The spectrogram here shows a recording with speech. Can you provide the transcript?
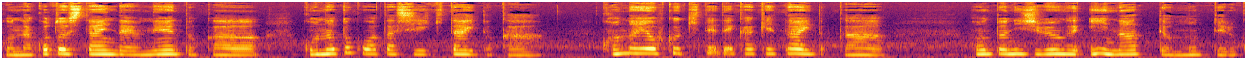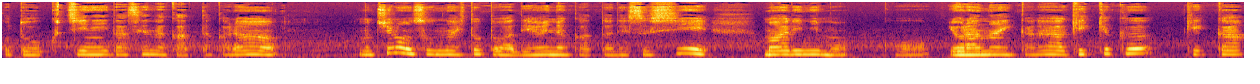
こんなことしたいんだよねとかこんなとこ私行きたいとかこんな洋服着て出かけたいとか本当に自分がいいなって思ってることを口に出せなかったからもちろんそんな人とは出会えなかったですし周りにもこう寄らないから結局結果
